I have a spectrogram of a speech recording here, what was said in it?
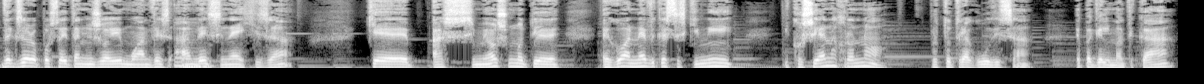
δεν ξέρω πώς θα ήταν η ζωή μου αν δεν, αν δεν συνέχιζα. Και ας σημειώσουμε ότι εγώ ανέβηκα στη σκηνή 21 χρονών. Πρωτοτραγούδησα επαγγελματικά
